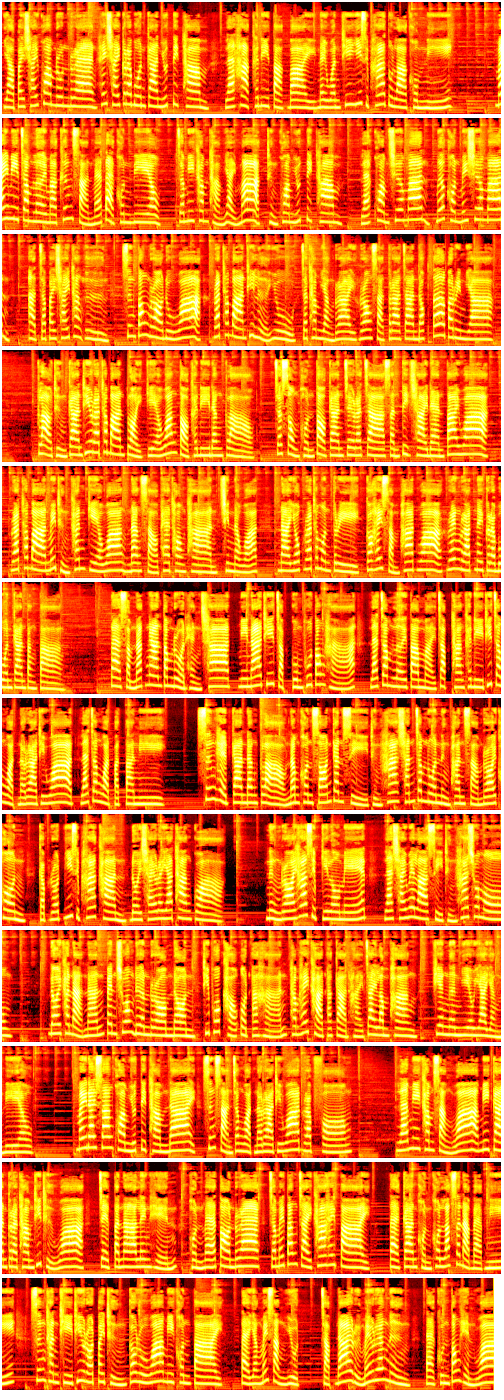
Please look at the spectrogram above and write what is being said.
อย่าไปใช้ความรุนแรงให้ใช้กระบวนการยุติธรรม และหากคดีตากใบในวันที่ 25 ตุลาคมนี้ ไม่มีจำเลยมาขึ้นศาลแม้แต่คนเดียว จะมีคำถามใหญ่มากถึงความยุติธรรม และความเชื่อมั่น เมื่อคนไม่เชื่อมั่น อาจจะไปใช้ทางอื่น ซึ่งต้องรอดูว่า รัฐบาลที่เหลืออยู่ จะทำอย่างไรรองศาสตราจารย์ ดร ปริญญา กล่าวถึงการที่รัฐบาลปล่อยเกียร์ว่างต่อคดีดังกล่าว จะส่งผลต่อการเจรจาสันติชายแดนใต้ว่า รัฐบาลไม่ถึงขั้นเกียร์ว่าง นางสาวแพทองทาน ชินวัตรนายกรัฐมนตรีก็ให้สัมภาษณ์ว่าเร่งรัดในกระบวนการต่างๆ แต่สำนักงานตำรวจแห่งชาติมีหน้าที่จับกลุ่มผู้ต้องหา และจำเลยตามหมายจับทางคดีที่จังหวัดนราธิวาสและจังหวัดปัตตานี ซึ่งเหตุการณ์ดังกล่าวนำคนซ้อนกัน4ถึง5ชั้นจำนวน 1,300 คน กับรถ 25 คัน โดยใช้ระยะทางกว่า 150 กิโลเมตร และใช้เวลา 4-5 ชั่วโมง โดยขณะนั้นเป็นช่วงเดือนรอมฎอนที่พวกเขาอดอาหารทำให้ขาดอากาศหายใจลำพัง เพียงเงินเยียวยาอย่างเดียว ไม่ได้สร้างความยุติธรรมได้ ซึ่งศาลจังหวัดนราธิวาสรับฟ้อง และมีคำสั่งว่ามีการกระทำที่ถือว่า เจตนาเล็งเห็น ผลแม้ตอนแรกจะไม่ตั้งใจฆ่าให้ตาย แต่การขนคนลักษณะแบบนี้ ซึ่งทันทีที่รถไปถึงก็รู้ว่ามีคนตาย แต่ยังไม่สั่งหยุด จับได้หรือไม่เรื่องหนึ่ง แต่คุณต้องเห็นว่า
